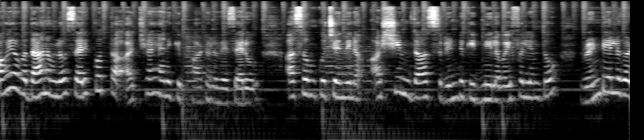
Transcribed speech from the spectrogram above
అవయవ దానంలో సరికొత్త అధ్యాయానికి బాటలు వేశారు. అసోంకు చెందిన అషిమ్ దాస్ రెండు కిడ్నీల వైఫల్యంతో రెండేళ్ళుగా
